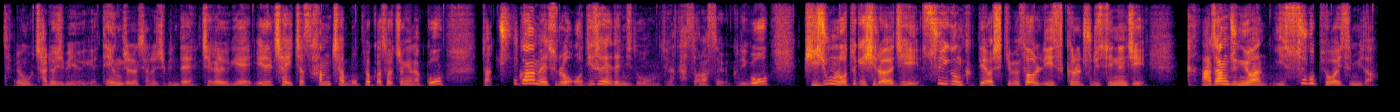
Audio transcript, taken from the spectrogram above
자료, 자료집이에요 이게. 대응 전략 자료집인데 제가 여기에 1차 2차 3차 목표가 설정해놨고 자 추가 매수를 어디서 해야 되는지도 제가 다 써놨어요. 그리고 비중을 어떻게 실어야지 수익은 극대화시키면서 리스크를 줄일 수 있는지 가장 중요한 이 수급표가 있습니다.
